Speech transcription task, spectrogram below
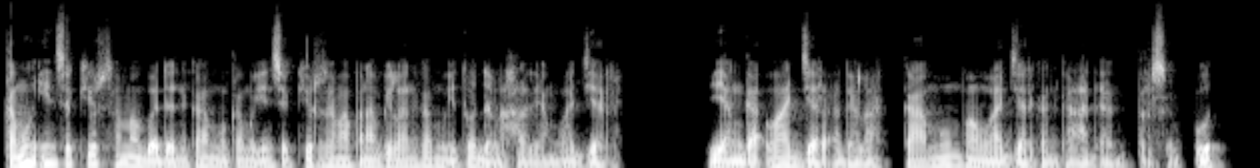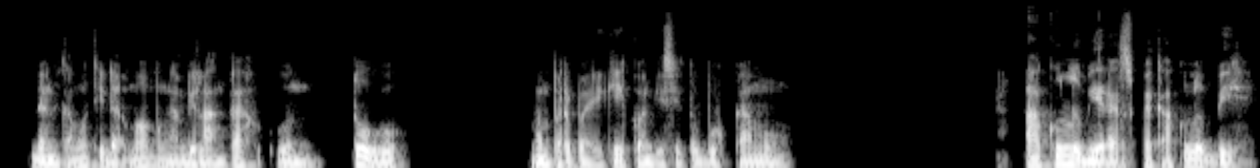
Kamu insecure sama badan kamu, kamu insecure sama penampilan kamu itu adalah hal yang wajar. Yang gak wajar adalah kamu mewajarkan keadaan tersebut dan kamu tidak mau mengambil langkah untuk memperbaiki kondisi tubuh kamu. Aku lebih respect, aku lebih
